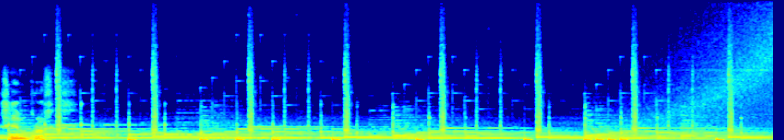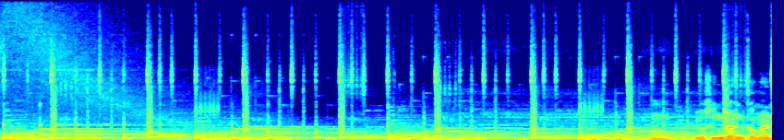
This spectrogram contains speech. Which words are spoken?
same process using join command.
